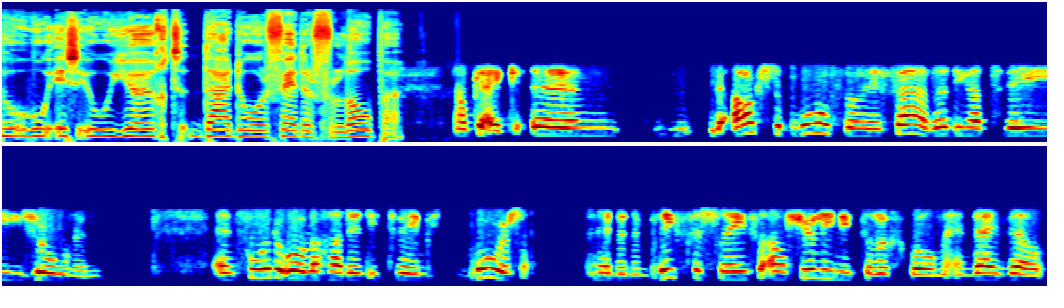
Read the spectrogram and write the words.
hoe is uw jeugd daardoor verder verlopen? Nou kijk, um, de oudste broer van mijn vader, die had twee zonen. En voor de oorlog hadden die twee broers hebben een brief geschreven. Als jullie niet terugkomen en wij wel,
